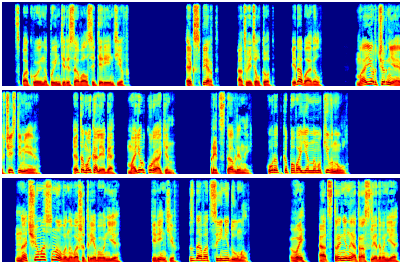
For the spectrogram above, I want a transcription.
— спокойно поинтересовался Терентьев. «Эксперт», — ответил тот, и добавил. «Майор Черняев, честь имею. Это мой коллега, майор Куракин». Представленный коротко по-военному кивнул. «На чем основано ваше требование?» Терентьев сдаваться и не думал. «Вы отстранены от расследования»,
